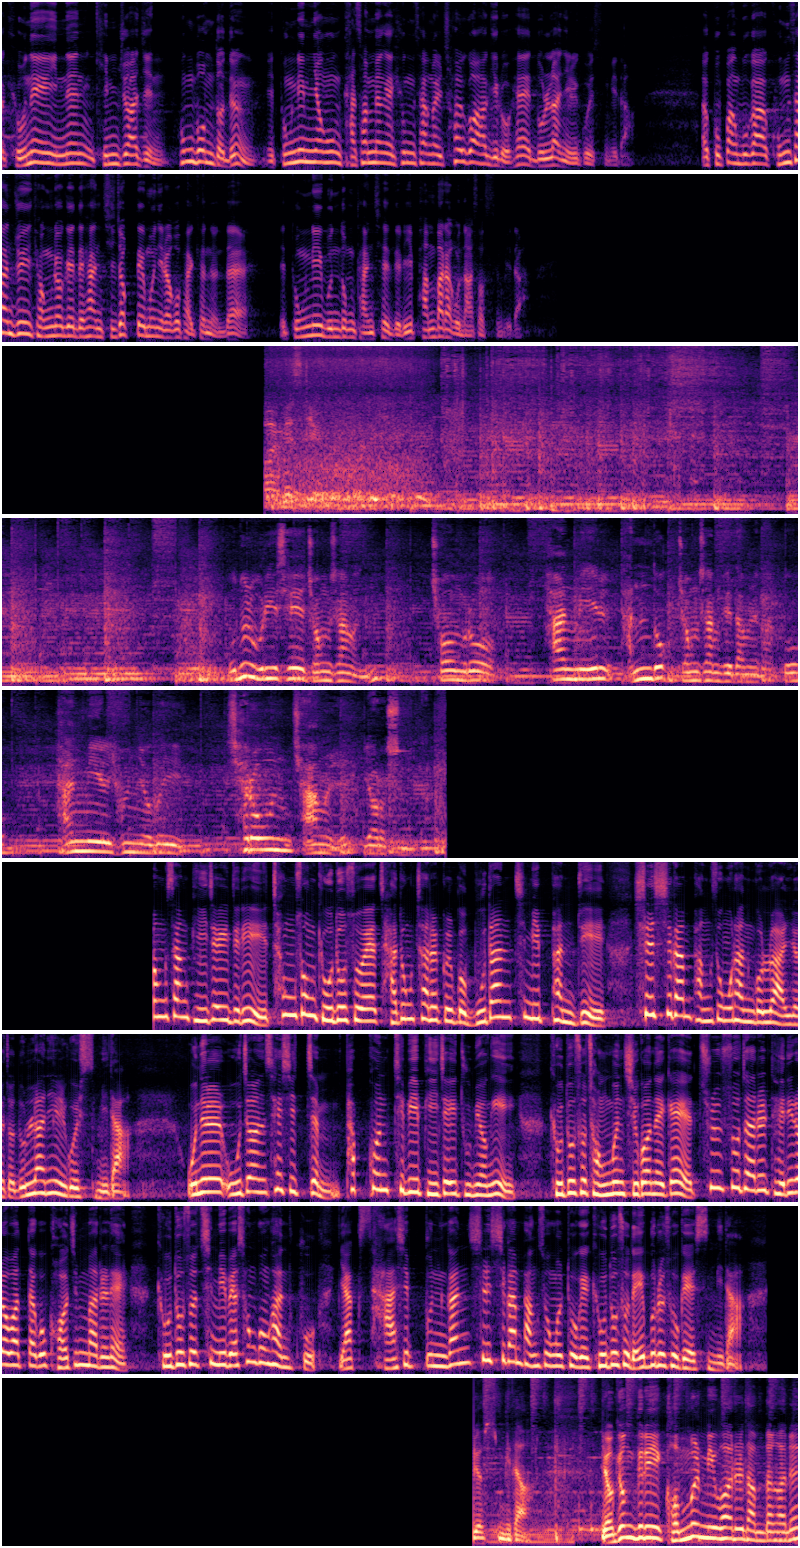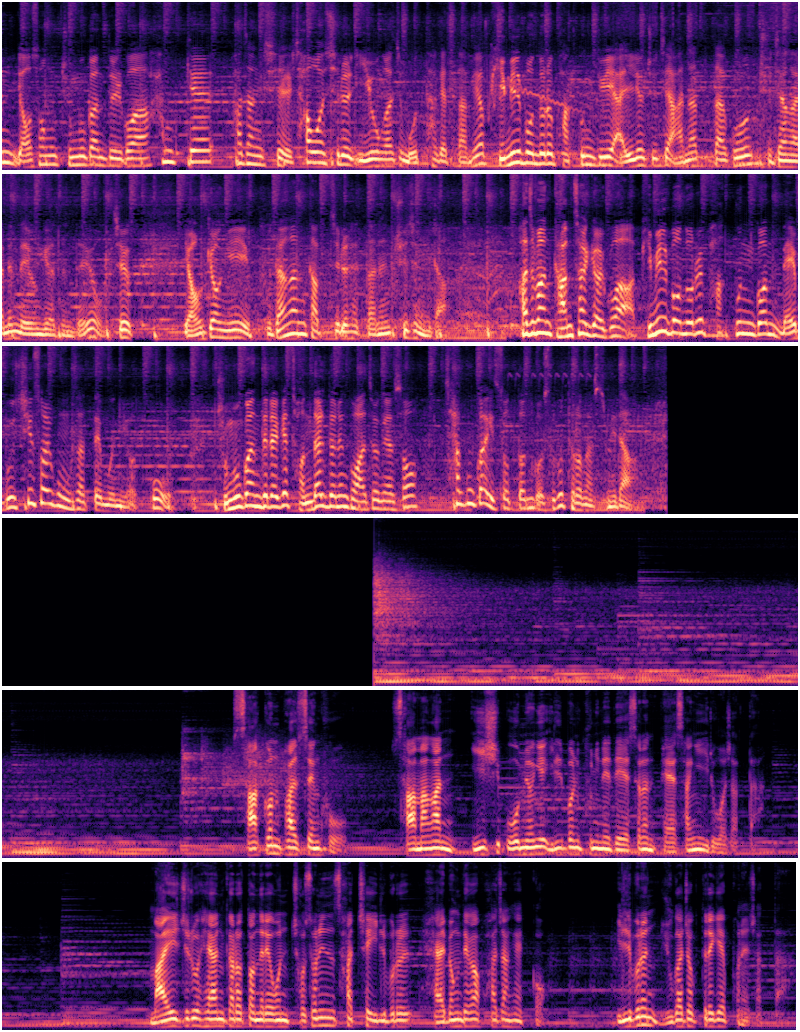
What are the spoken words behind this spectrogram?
교내에 있는 김좌진, 홍범도 등 독립영웅 5명의 흉상을 철거하기로 해 논란이 일고 있습니다. 국방부가 공산주의 경력에 대한 지적 때문이라고 밝혔는데 독립운동 단체들이 반발하고 나섰습니다. 오늘 우리 새 정상은 처음으로 한미일 단독 정상회담을 갖고 한미일 협력의 새로운 장을 열었습니다. BJ들이 청송교도소에 자동차를 끌고 무단 침입한 뒤 실시간 방송을 한 걸로 알려져 논란이 일고 있습니다. 오늘 오전 3시쯤 팝콘 TV BJ 두 명이 교도소 정문 직원에게 출소자를 데리러 왔다고 거짓말을 해 교도소 침입에 성공한 후 약 40분간 실시간 방송을 통해 교도소 내부를 소개했습니다. 습니다 여경들이 건물 미화를 담당하는 여성 주무관들과 함께 화장실, 샤워실을 이용하지 못하겠다며 비밀번호를 바꾼 뒤에 알려주지 않았다고 주장하는 내용이었는데요. 즉, 여경이 부당한 갑질을 했다는 취지입니다. 하지만 감찰 결과 비밀번호를 바꾼 건 내부 시설 공사 때문이었고 주무관들에게 전달되는 과정에서 착오가 있었던 것으로 드러났습니다. 사건 발생 후 사망한 25명의 일본 군인에 대해서는 배상이 이루어졌다. 마이즈루 해안가로 떠내려온 조선인 사체 일부를 해병대가 화장했고 일부는 유가족들에게 보내졌다.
